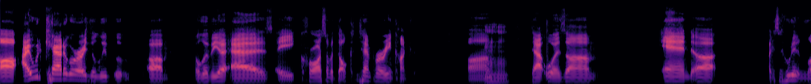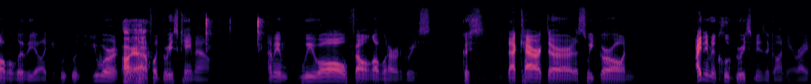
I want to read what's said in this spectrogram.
Uh, I would categorize um, Olivia as a cross of adult contemporary and country. Um, Mhm. that was um, and uh, like I said, who didn't love Olivia? Like we, we, you were Oh, yeah. enough when Grease came out. I mean, we all fell in love with her in Grease because that character, the sweet girl, and I didn't even include Grease music on here, right?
